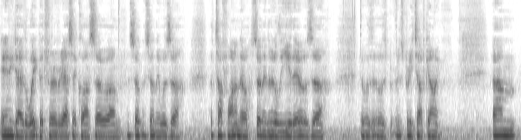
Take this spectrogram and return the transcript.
any day of the week, but for every asset class. So um, so certainly was a, a tough one, and there, certainly in the middle of the year there it was uh, it was it was it was pretty tough going. Um,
